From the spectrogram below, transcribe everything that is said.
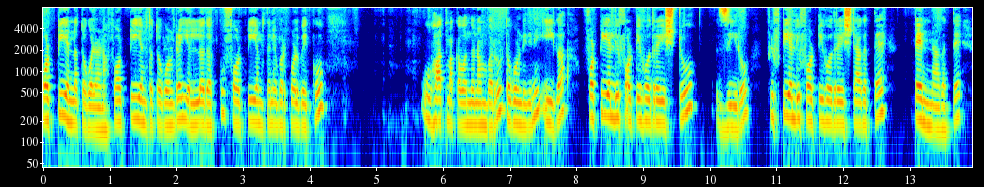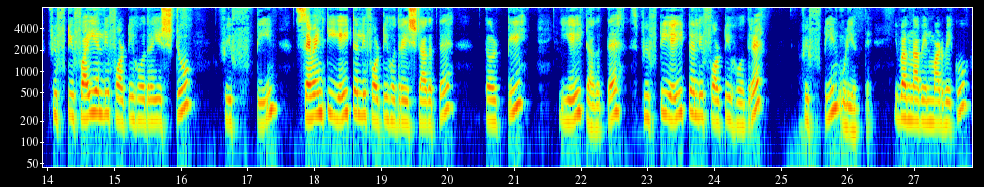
ಫಾರ್ಟಿಯನ್ನು ತೊಗೊಳ್ಳೋಣ. ಫಾರ್ಟಿ ಅಂತ ತೊಗೊಂಡ್ರೆ ಎಲ್ಲದಕ್ಕೂ ಫಾರ್ಟಿ ಅಂತಲೇ ಬರ್ಕೊಳ್ಬೇಕು. ಊಹಾತ್ಮಕ ಒಂದು ನಂಬರು ತೊಗೊಂಡಿದ್ದೀನಿ. ಈಗ ಫೋರ್ಟಿಯಲ್ಲಿ ಫೋರ್ಟಿ ಹೋದರೆ ಎಷ್ಟು? ಝೀರೋ. ಫಿಫ್ಟಿಯಲ್ಲಿ ಫೋರ್ಟಿ ಹೋದರೆ ಎಷ್ಟಾಗುತ್ತೆ? ಟೆನ್ ಆಗುತ್ತೆ. ಫಿಫ್ಟಿ ಫೈಯಲ್ಲಿ ಫೋರ್ಟಿ ಹೋದರೆ ಎಷ್ಟು? ಫಿಫ್ಟೀನ್. ಸೆವೆಂಟಿ ಏಯ್ಟಲ್ಲಿ ಫಾರ್ಟಿ ಹೋದರೆ ಎಷ್ಟಾಗುತ್ತೆ? ತರ್ಟಿ ಏಯ್ಟ್ ಆಗುತ್ತೆ. ಫಿಫ್ಟಿ ಏಯ್ಟಲ್ಲಿ ಫೋರ್ಟಿ ಹೋದರೆ ಫಿಫ್ಟೀನ್ ಉಳಿಯುತ್ತೆ. ಇವಾಗ ನಾವೇನು ಮಾಡಬೇಕು?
